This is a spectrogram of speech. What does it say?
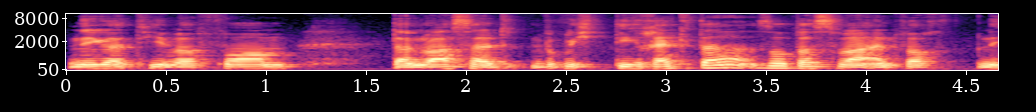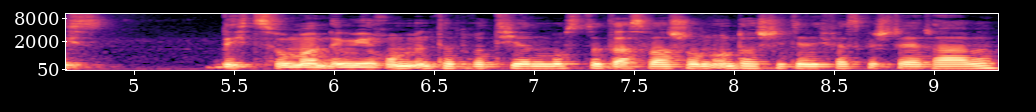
negativer Form, dann war es halt wirklich direkter. So, das war einfach nichts, nichts, wo man irgendwie ruminterpretieren musste. Das war schon ein Unterschied, den ich festgestellt habe.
